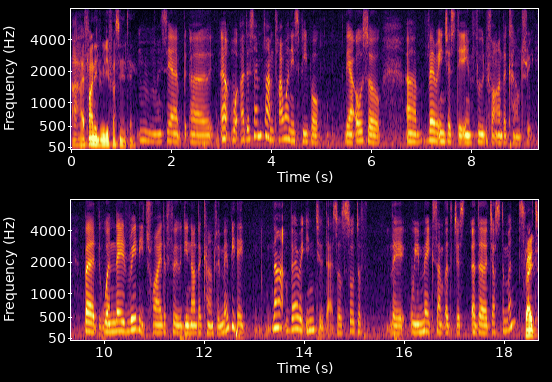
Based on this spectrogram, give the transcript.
I, I find it really fascinating. Mm, I see. Uh, uh, uh, well, at the same time, Taiwanese people, they are also uh, very interested in food from other country. But when they really try the food in other country, maybe they not very into that. So sort of, they we make some adjust, other adjustments Right.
